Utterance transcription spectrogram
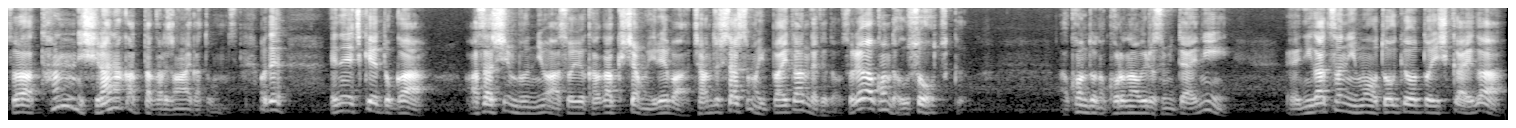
それは単に知らなかったからじゃないかと思うんです。で NHK とか朝日新聞にはそういう科学記者もいればちゃんとした人もいっぱいいたんだけどそれは今度は嘘をつく今度のコロナウイルスみたいに2月にも東京都医師会が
